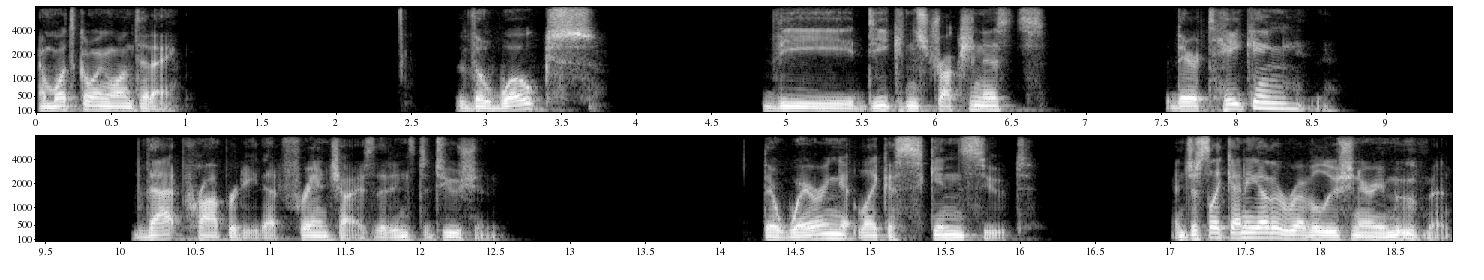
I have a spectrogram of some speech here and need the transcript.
And what's going on today? the wokes, the deconstructionists, they're taking that property, that franchise, that institution, they're wearing it like a skin suit. And just like any other revolutionary movement,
